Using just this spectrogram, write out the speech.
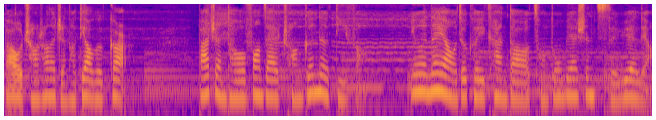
把我床上的枕头掉个盖儿，把枕头放在床根的地方，因为那样我就可以看到从东边升起的月亮，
